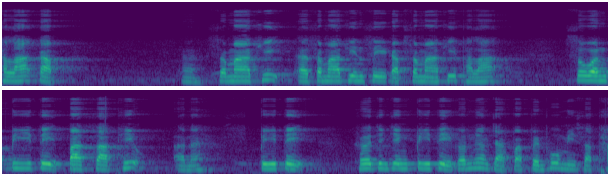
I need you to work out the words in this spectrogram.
พละกับสมาธิสมาธินรีกับสมาธิพละ ส่วนปีติปัสสัทธิอะนะปีติคือจริง ๆ ปีติก็เนื่องจากแบบเป็นผู้มีศรัทธ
